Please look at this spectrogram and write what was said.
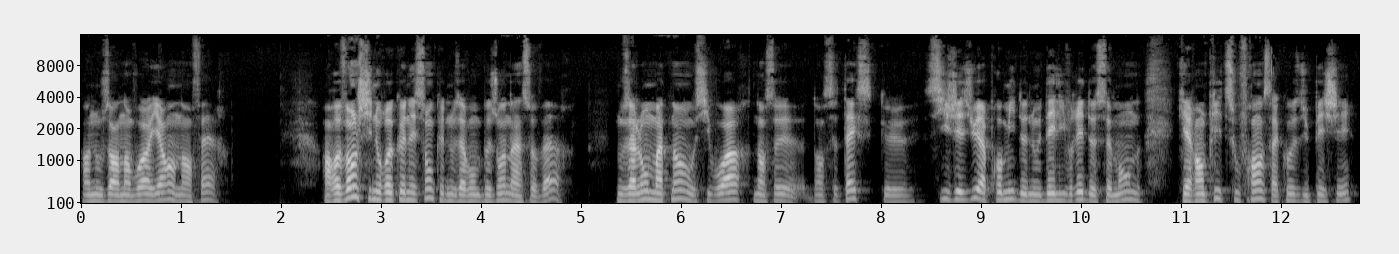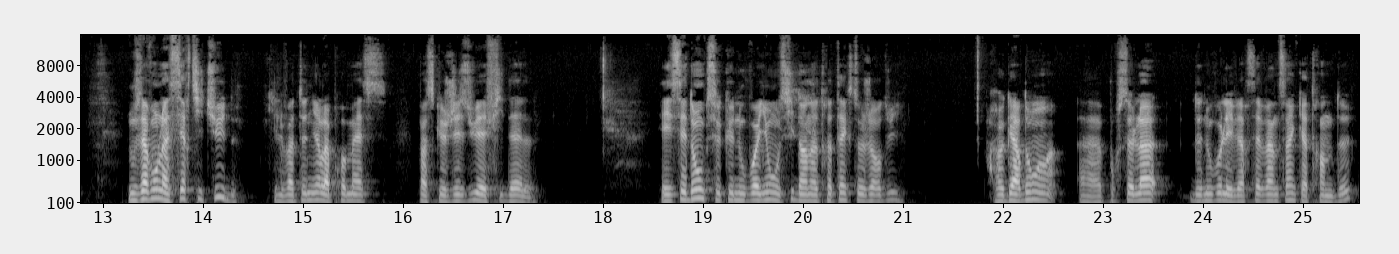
en nous en envoyant en enfer. En revanche, si nous reconnaissons que nous avons besoin d'un sauveur, nous allons maintenant aussi voir dans ce, dans ce texte que si Jésus a promis de nous délivrer de ce monde qui est rempli de souffrance à cause du péché, nous avons la certitude qu'il va tenir la promesse, parce que Jésus est fidèle. Et c'est donc ce que nous voyons aussi dans notre texte aujourd'hui. Regardons euh, pour cela de nouveau les versets 25 à 32.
